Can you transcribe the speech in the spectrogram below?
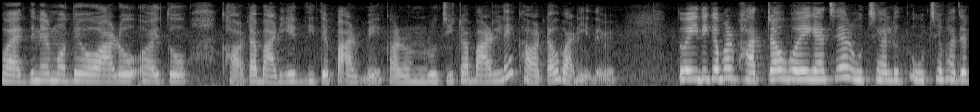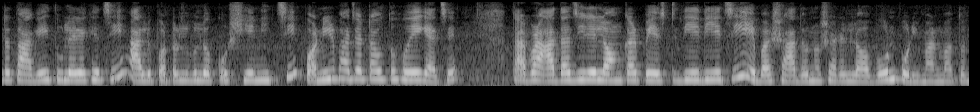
কয়েকদিনের মধ্যে ও আরও হয়তো খাওয়াটা বাড়িয়ে দিতে পারবে, কারণ রুচিটা বাড়লে খাওয়াটাও বাড়িয়ে দেবে। তো এইদিকে আমার ভাতটাও হয়ে গেছে, আর উচ্ছে আলু, উচ্ছে ভাজাটা তো আগেই তুলে রেখেছি। আলু পটলগুলো কষিয়ে নিচ্ছি, পনির ভাজাটাও তো হয়ে গেছে। তারপর আদা, জিরে, লঙ্কার পেস্ট দিয়ে দিয়েছি। এবার স্বাদ অনুসারে লবণ, পরিমাণ মতন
